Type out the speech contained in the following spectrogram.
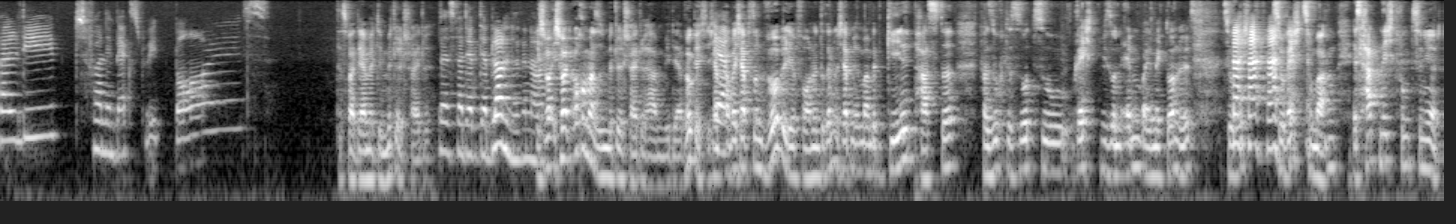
verliebt von den Backstreet Boys. Das war der mit dem Mittelscheitel. Das war der, der Blonde, genau. Ich, ich wollte auch immer so einen Mittelscheitel haben wie der, wirklich. Ich hab, Ja. Aber ich habe so einen Wirbel hier vorne drin und ich habe mir immer mit Gelpaste versucht, es so zurecht wie so ein M bei McDonalds zurecht, zurecht zu machen. Es hat nicht funktioniert.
